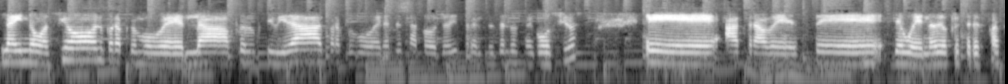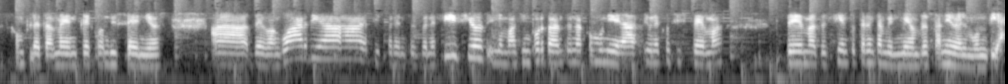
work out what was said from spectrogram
la innovación, para promover la productividad, para promover el desarrollo de diferentes de los negocios eh, a través de, bueno, de ofrecer espacios completamente con diseños ah, de vanguardia, diferentes beneficios y lo más importante, una comunidad y un ecosistema de más de 130 mil miembros a nivel mundial.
